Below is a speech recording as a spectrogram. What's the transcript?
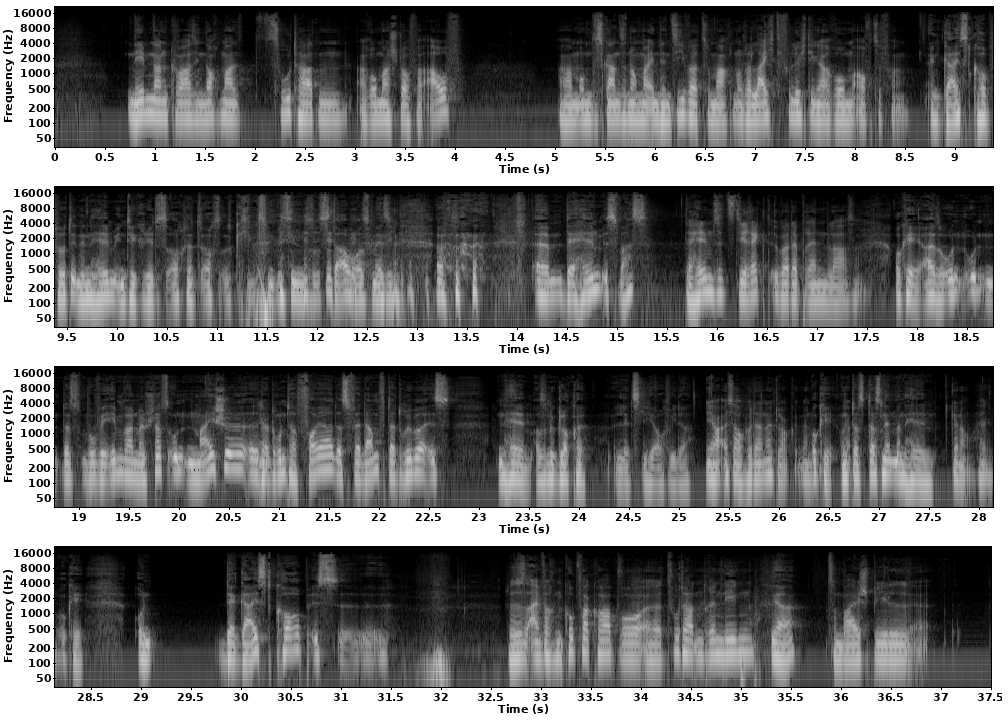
nehmen dann quasi nochmal Zutaten, Aromastoffe auf, um das Ganze nochmal intensiver zu machen oder leicht flüchtige Aromen aufzufangen. Ein Geistkorb wird in den Helm integriert. Das ist auch, das auch klingt so ein bisschen so Star Wars mäßig. ähm, der Helm ist was? Der Helm sitzt direkt über der Brennblase. Okay, also unten, unten, das, wo wir eben waren beim Schnaps, unten Maische, äh, Ja. darunter Feuer, das verdampft, darüber ist ein Helm, also eine Glocke letztlich auch wieder. Ja, ist auch wieder eine Glocke. Genau. Okay, und ja, das, das nennt man Helm. genau, Helm. Okay. Und der Geistkorb ist, äh, Das ist einfach ein Kupferkorb, wo äh, Zutaten drin liegen. ja, Zum Beispiel äh,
